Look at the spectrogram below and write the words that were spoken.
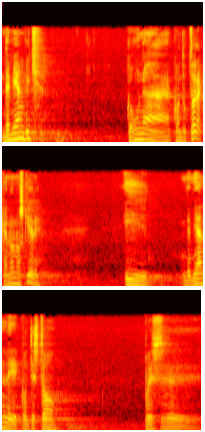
Demian Bichir con una conductora que no nos quiere. Y Demian le contestó, pues, eh,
